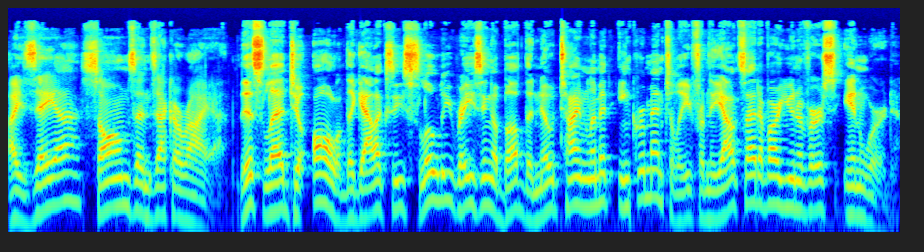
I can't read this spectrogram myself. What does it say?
Isaiah, Psalms, and Zechariah Zechariah. This led to all of the galaxies slowly raising above the no time limit incrementally from the outside of our universe inward.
